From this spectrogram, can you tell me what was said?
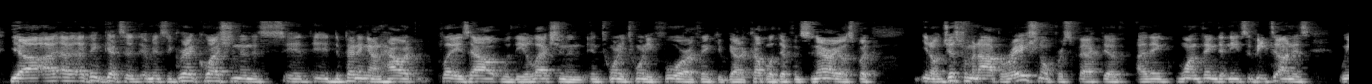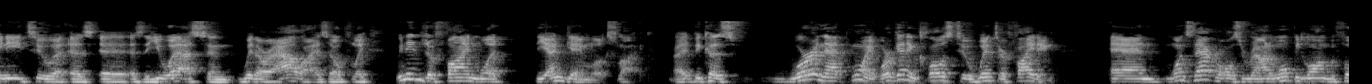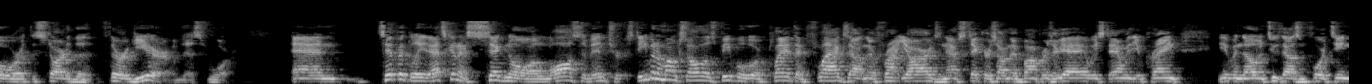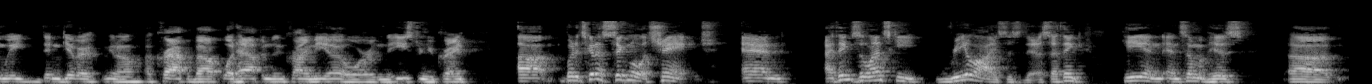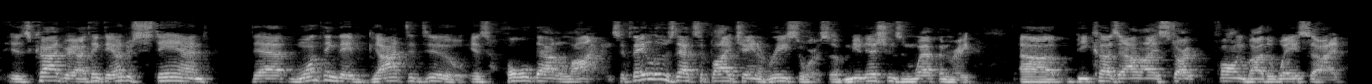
Yeah, I, I think that's a, I mean, it's a great question, and it's it, it, depending on how it plays out with the election in, in 2024. I think you've got a couple of different scenarios, but you know, just from an operational perspective, I think one thing that needs to be done is we need to, as as the U.S. and with our allies, hopefully, we need to define what the end game looks like, right? Because we're in that point, we're getting close to winter fighting. And once that rolls around, it won't be long before we're at the start of the third year of this war. And typically that's going to signal a loss of interest, even amongst all those people who have planted flags out in their front yards and have stickers on their bumpers. Or, yeah, we stand with Ukraine, even though in 2014 we didn't give a, you know, a crap about what happened in Crimea or in the eastern Ukraine. Uh, but it's going to signal a change. And I think Zelensky realizes this. I think he and, and some of his, uh, his cadre, I think they understand that one thing they've got to do is hold that alliance. If they lose that supply chain of resource, of munitions and weaponry, uh, because allies start falling by the wayside,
